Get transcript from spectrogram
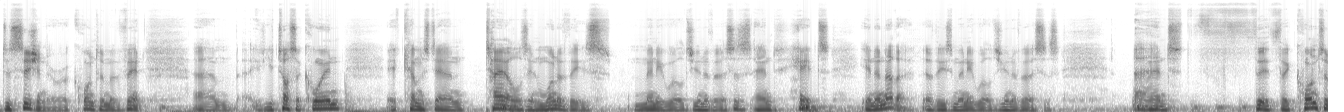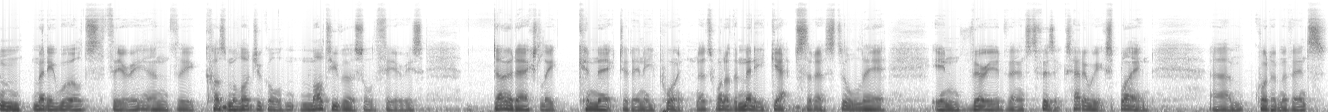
decision or a quantum event. Um, if you toss a coin, it comes down tails in one of these many worlds universes and heads in another of these many worlds universes. And the, the quantum many worlds theory and the cosmological multiversal theories don't actually connect at any point. And that's one of the many gaps that are still there in very advanced physics. How do we explain um, quantum events?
